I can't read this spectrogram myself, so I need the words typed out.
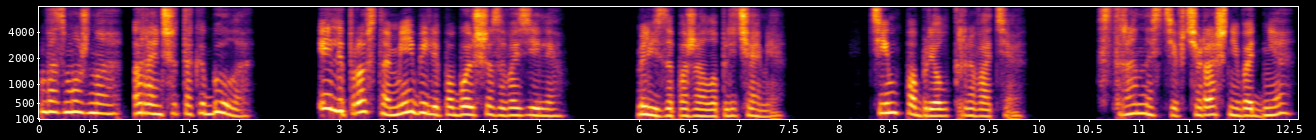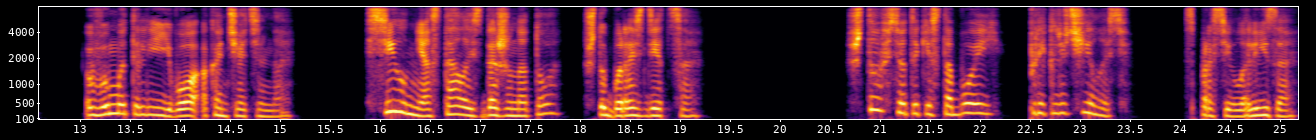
«Возможно, раньше так и было. Или просто мебели побольше завозили». Лиза пожала плечами. Тим побрел к кровати. Странности вчерашнего дня вымотали его окончательно. Сил не осталось даже на то, чтобы раздеться. «Что все-таки с тобой приключилось?» — спросила Лиза.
